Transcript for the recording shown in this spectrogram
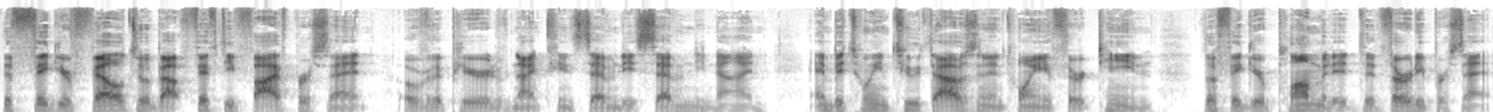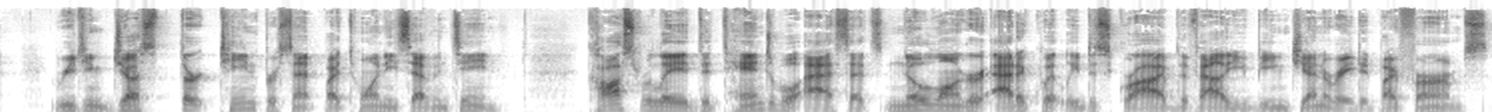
The figure fell to about 55% over the period of 1970 79, and between 2000 and 2013, the figure plummeted to 30%, reaching just 13% by 2017. Costs related to tangible assets no longer adequately describe the value being generated by firms.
